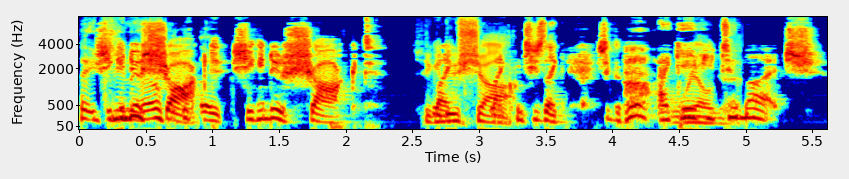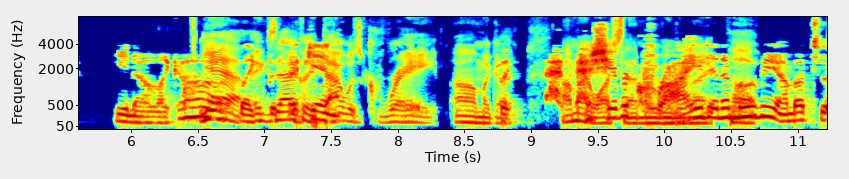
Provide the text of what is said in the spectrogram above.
like She can do know? shocked. Like, she can do shocked. she can like, do shock. Like when she's like, she goes, oh, I gave Real you too much. You know, like oh, yeah, like, exactly. again, that was great. Oh my god, I might has she ever cried in a movie? I'm about to.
